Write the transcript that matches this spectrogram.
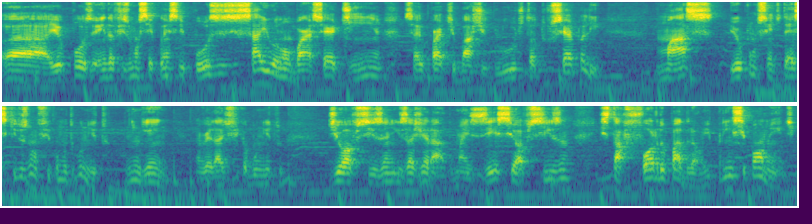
uh, eu pose, ainda fiz uma sequência de poses e saiu a lombar certinha, saiu parte de baixo de glúteo, tá tudo certo ali. Mas eu com 110 quilos não fico muito bonito. Ninguém, na verdade, fica bonito de off-season exagerado, mas esse off-season está fora do padrão. E principalmente,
